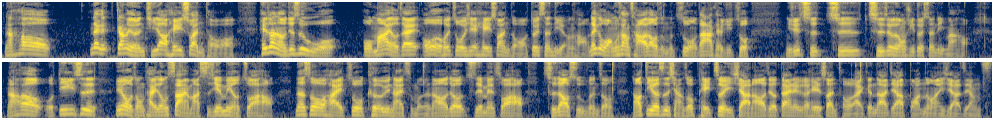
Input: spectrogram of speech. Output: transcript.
然后那个刚刚有人提到黑蒜头哦，黑蒜头就是我我妈有在偶尔会做一些黑蒜头，对身体很好。那个网络上查得到怎么做，大家可以去做。你去吃吃吃这个东西，对身体蛮好。然后我第一次，因为我从台中上来嘛，时间没有抓好。那时候还坐客运还什么的，然后就时间没抓好，迟到十五分钟。然后第二次想说赔罪一下，然后就带那个黑蒜头来跟大家玩弄一下这样子。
